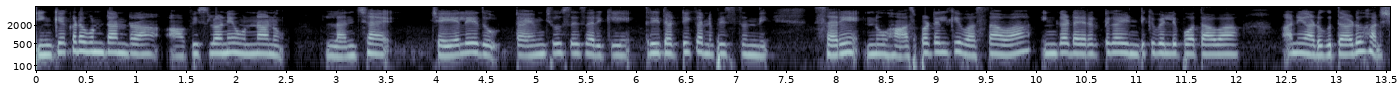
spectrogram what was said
ఇంకెక్కడ ఉంటానురా? ఆఫీస్లోనే ఉన్నాను. లంచ్ చేయలేదు. టైం చూసేసరికి త్రీ థర్టీ కనిపిస్తుంది. సరే నువ్వు హాస్పిటల్కి వస్తావా? ఇంకా డైరెక్ట్గా ఇంటికి వెళ్ళిపోతావా? అని అడుగుతాడు హర్ష.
